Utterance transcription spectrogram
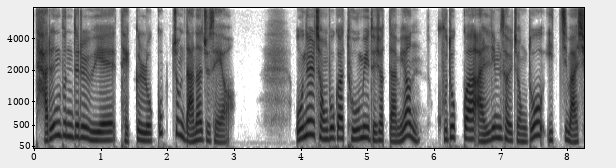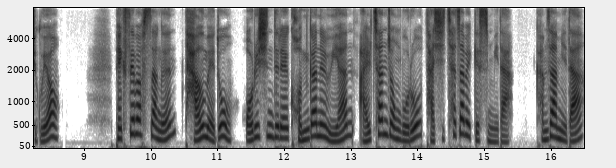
다른 분들을 위해 댓글로 꼭 좀 나눠주세요. 오늘 정보가 도움이 되셨다면 구독과 알림 설정도 잊지 마시고요. 백세밥상은 다음에도 어르신들의 건강을 위한 알찬 정보로 다시 찾아뵙겠습니다. 감사합니다.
